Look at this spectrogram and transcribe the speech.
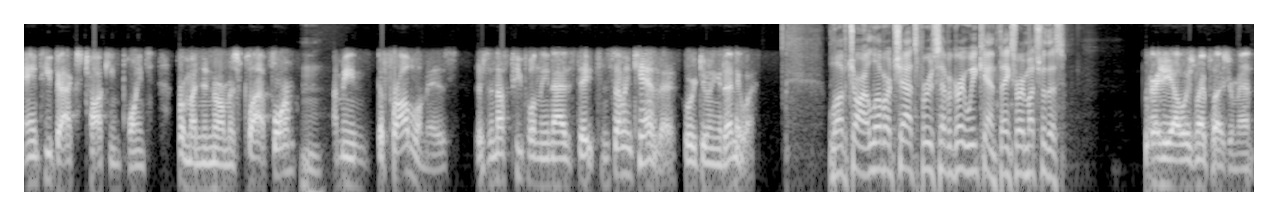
anti vax talking points from an enormous platform. Mm. I mean, the problem is there's enough people in the United States and some in Canada who are doing it anyway. Love, Char. Love our chats, Bruce. Have a great weekend. Thanks very much for this. Brady, always my pleasure, man.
